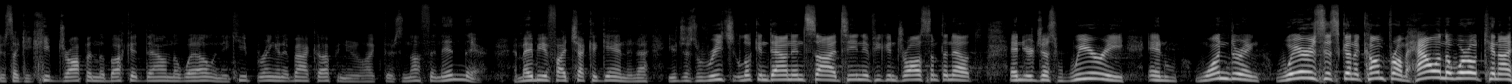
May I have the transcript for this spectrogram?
It's like you keep dropping the bucket down the well and you keep bringing it back up, and you're like, there's nothing in there. And maybe if I check again, and I, you're just reach, looking down inside, seeing if you can draw something out, and you're just weary and wondering, where is this going to come from? How in the world can I,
